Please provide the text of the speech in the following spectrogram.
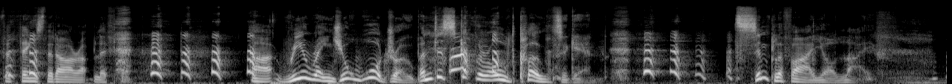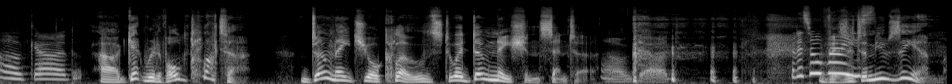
for things that are uplifting. Uh, rearrange your wardrobe and discover old clothes again. Simplify your life. Oh god. Uh, get rid of old clutter. Donate your clothes to a donation centre. Oh god. but it's all very. Visit a museum.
